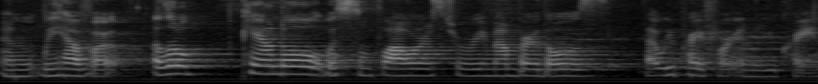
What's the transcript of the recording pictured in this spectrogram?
And we have a, a little candle with some flowers to remember those that we pray for in the Ukraine.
